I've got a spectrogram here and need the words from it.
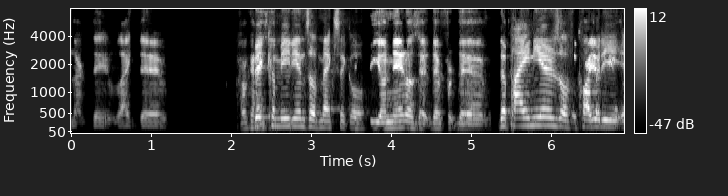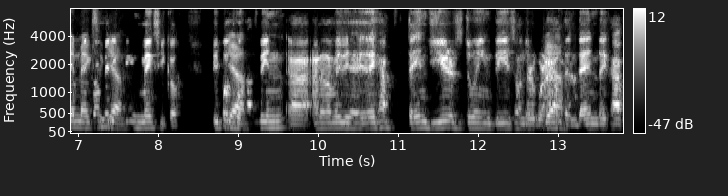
like the like the how can big comedians of Mexico, the pioneros, the the, the, the pioneers of comedy in Mexico. Comedy yeah. In Mexico, people yeah. who have been uh, I don't know maybe they have ten years doing this underground, yeah. and then they have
